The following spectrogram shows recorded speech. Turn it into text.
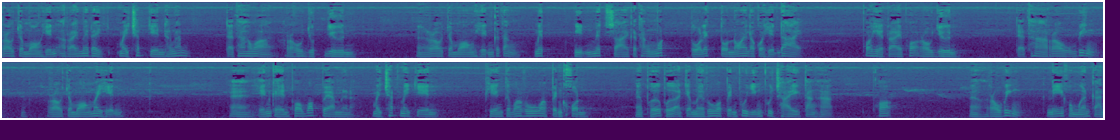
เราจะมองเห็นอะไรไม่ได้ไม่ชัดเจนทั้งนั้น แต่ถ้าว่าเราหยุดยืน เราจะมองเห็นก็ตั้งเม็ดหินเม็ดทรายกระทั่งมด ตัวเล็กตัวน้อยเราก็เห็นได้ เพราะเหตุไรเพราะเรายืน แต่ถ้าเราวิ่งเราจะมองไม่เห็นเเห็นก็เห็นพอวับแวมเลยนะไม่ชัดไม่เจน เพียงแต่ว่ารู้ว่าเป็นคนเผลอเผลออาจจะไม่รู้ว่าเป็นผู้หญิงผู้ชายต่างหาก เพราะเราวิ่งนี้ก็เหมือนกัน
